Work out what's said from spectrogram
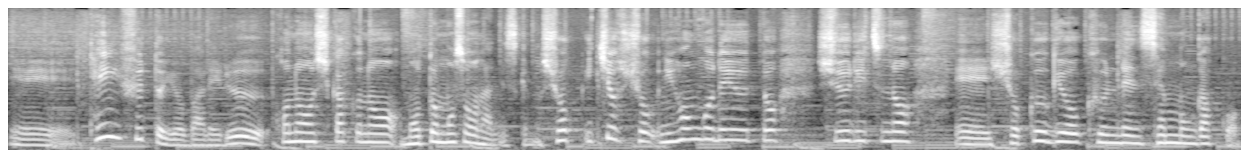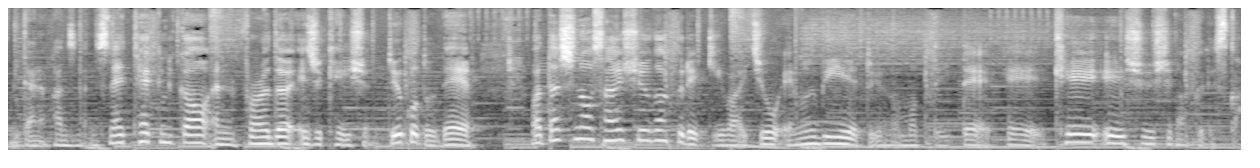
えー、テイフと呼ばれるこの資格の元もそうなんですけども一応日本語で言うと州立の、えー、職業訓練専門学校みたいな感じなんですね。Technical and Further Education ということで私の最終学歴は一応 MBA というのを持っていて、えー、経営修士学ですか。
